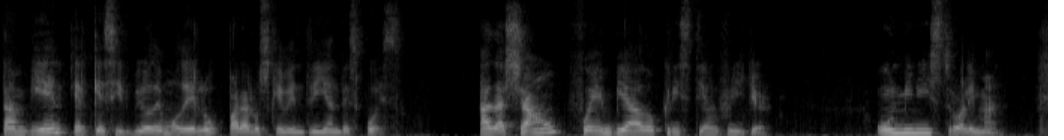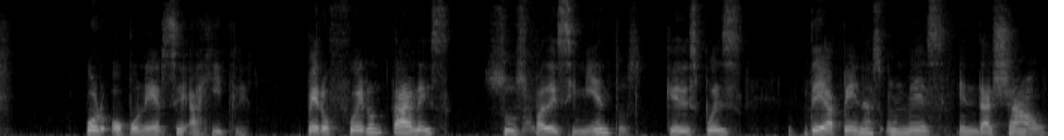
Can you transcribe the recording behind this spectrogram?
también el que sirvió de modelo para los que vendrían después. A Dachau fue enviado Christian Rieger, un ministro alemán, por oponerse a Hitler, pero fueron tales sus padecimientos que después de apenas un mes en Dachau,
